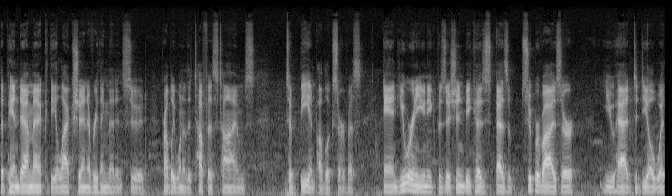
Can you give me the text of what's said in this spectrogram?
the pandemic, the election, everything that ensued. Probably one of the toughest times to be in public service and you were in a unique position because as a supervisor you had to deal with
